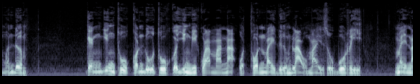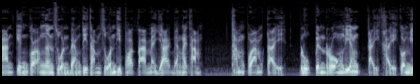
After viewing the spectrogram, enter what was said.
เหมือนเดิม เก่งยิ่งถูกคนดูถูกก็ยิ่งมีความมานะอดทนไม่ดื่มเหล้าไม่สูบบุหรี่ไม่นานเก่งก็เอาเงินส่วนแบ่งที่ทำสวนที่พ่อตาแม่ยายแบ่งให้ทำทำความไก่ปลูกเป็นโรงเลี้ยงไก่ไข่ก็มี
